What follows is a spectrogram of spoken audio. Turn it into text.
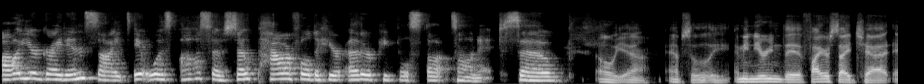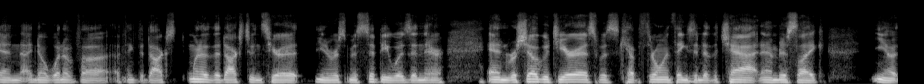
all your great insights, it was also so powerful to hear other people's thoughts on it. So, oh, yeah, absolutely. I mean, you're in the fireside chat, and I know one of, uh, I think the docs, one of the doc students here at University of Mississippi was in there, and Rochelle Gutierrez was kept throwing things into the chat. And I'm just like, you know,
